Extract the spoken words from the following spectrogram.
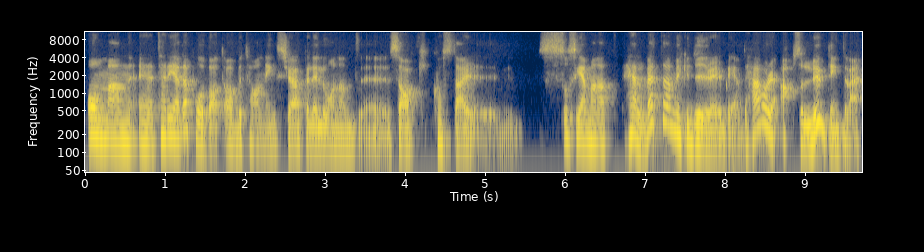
om man eh, tar reda på vad ett avbetalningsköp eller lånad eh, sak kostar så ser man att helvete vad mycket dyrare det blev. Det här var det absolut inte värt.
